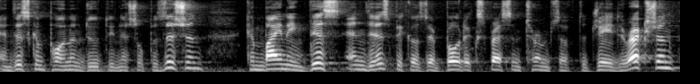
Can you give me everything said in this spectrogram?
and this component due to the initial position. Combining this and this, because they're both expressed in terms of the j direction,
